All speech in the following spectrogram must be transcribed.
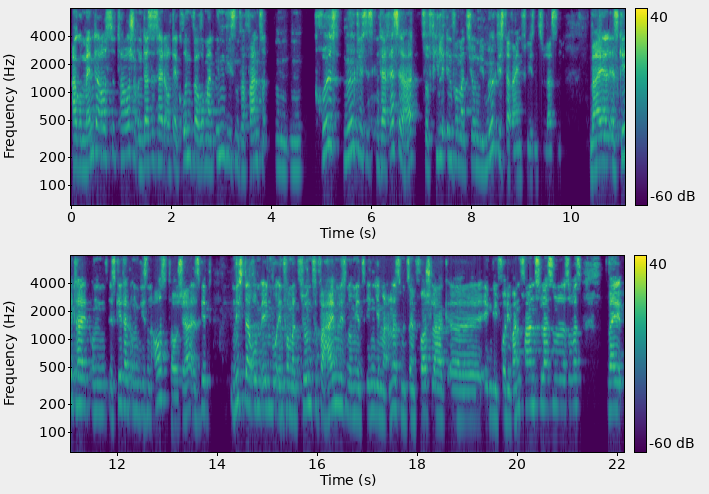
Argumente auszutauschen und das ist halt auch der Grund, warum man in diesem Verfahren größtmögliches Interesse hat, so viele Informationen wie möglich da reinfließen zu lassen. Weil es geht halt um, es geht halt um diesen Austausch, ja. Es geht nicht darum, irgendwo Informationen zu verheimlichen, um jetzt irgendjemand anders mit seinem Vorschlag äh, irgendwie vor die Wand fahren zu lassen oder sowas. Weil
